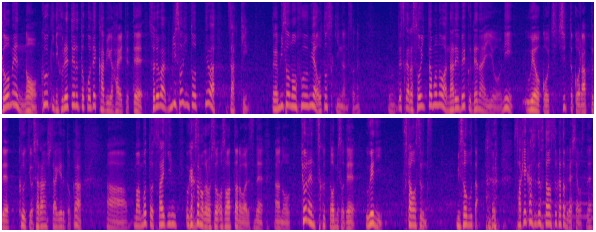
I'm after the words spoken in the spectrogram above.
表面の空気に触れてるところでカビが生えててそれは味噌にとっては雑菌。だから味噌の風味は落とす菌なんですよね、ですからそういったものはなるべく出ないように上をこうきちっとこうラップで空気を遮断してあげるとかあ、まあ、もっと最近お客様から教わったのはですねあの去年作ったお味噌で上に蓋をするんです。味噌蓋 酒粕で蓋をする方もいらっしゃいますね、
